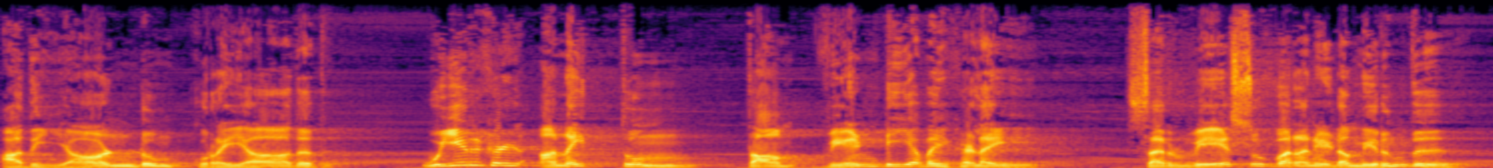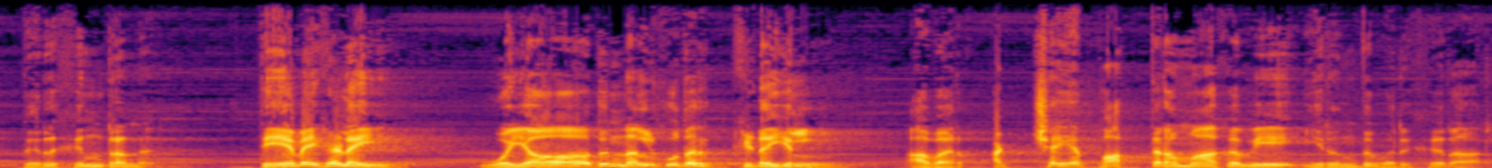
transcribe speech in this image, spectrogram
அது யாண்டும் குறையாதது. உயிர்கள் அனைத்தும் தாம் வேண்டியவைகளை சர்வேசுவரனிடமிருந்து பெறுகின்றன. தேவைகளை ஒயாது நல்குதற்கிடையில் அவர் அட்சய பாத்திரமாகவே இருந்து வருகிறார்.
